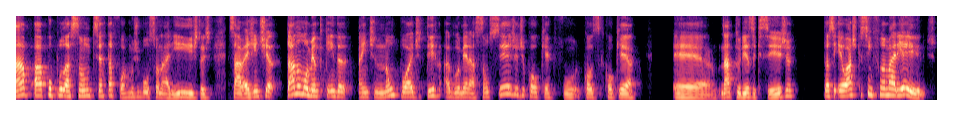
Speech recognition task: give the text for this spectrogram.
a, a população, de certa forma, os bolsonaristas, sabe? A gente tá num momento que ainda a gente não pode ter aglomeração, seja de qualquer, for, qual, qualquer é, natureza que seja. Então, assim, eu acho que isso inflamaria eles.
